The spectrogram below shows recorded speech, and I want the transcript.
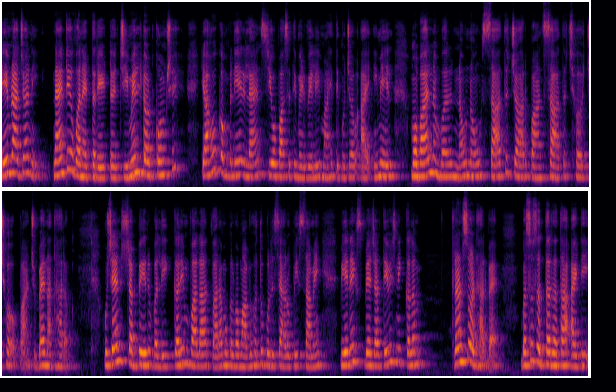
Hemrajani ninety one at the rate Gmail dot com છે. યાહુ કંપનીએ રિલાયન્સ જીઓ પાસેથી મેળવેલી માહિતી મુજબ આ ઈમેલ મોબાઈલ નંબર નવ નવ સાત ચાર પાંચ સાત છ છ પાંચ બેના ધારક. હુસેન શબ્બીર વલી કરીમવાલા દ્વારા મોકલવામાં આવ્યો હતો. પોલીસે આરોપી સામે બીએનએક્સ બે હજાર ત્રેવીસની કલમ ત્રણસો અઢાર બે, બસો સત્તર તથા આઈટી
